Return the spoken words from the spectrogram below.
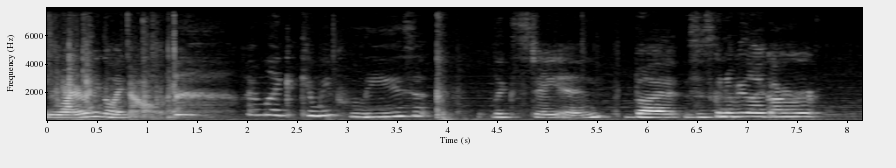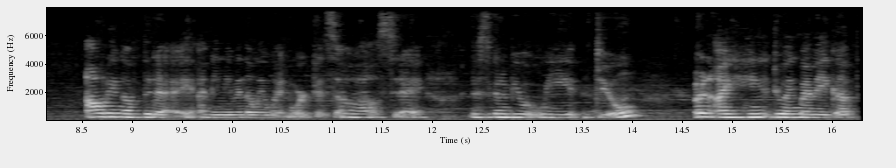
why are we going now? I'm like, can we please like stay in? But this is gonna be like our outing of the day. I mean, even though we went and worked at Soho House today, this is gonna be what we do and I hate doing my makeup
